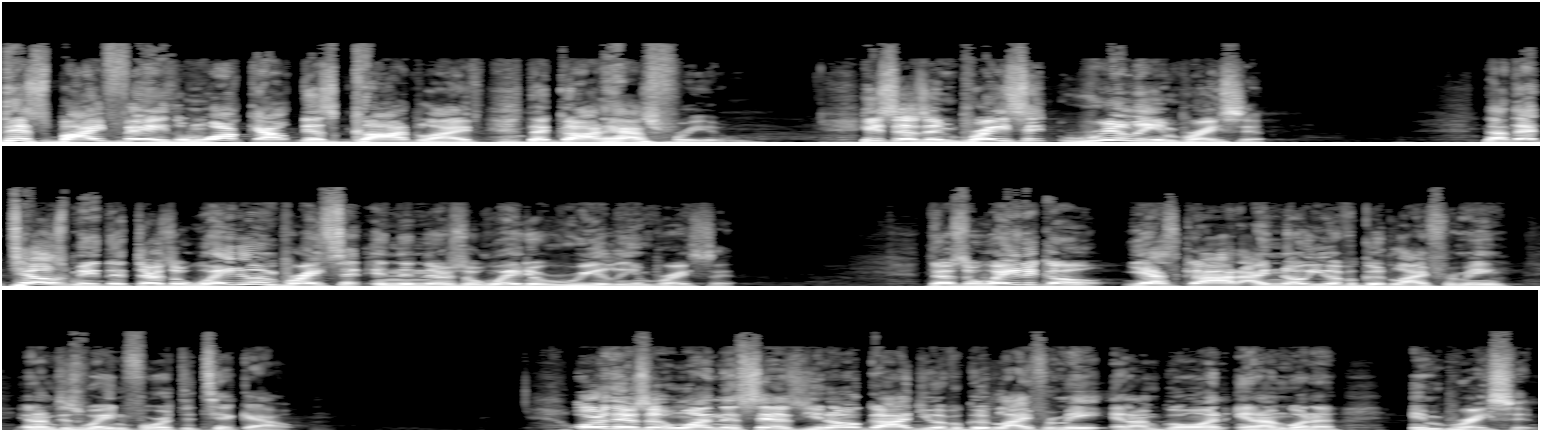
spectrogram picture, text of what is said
this by faith and walk out this God life that God has for you. He says, embrace it, really embrace it. Now, that tells me that there's a way to embrace it and then there's a way to really embrace it. There's a way to go, yes, God, I know you have a good life for me, and I'm just waiting for it to tick out. Or there's a one that says, you know, God, you have a good life for me, and I'm going and I'm going to embrace it.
